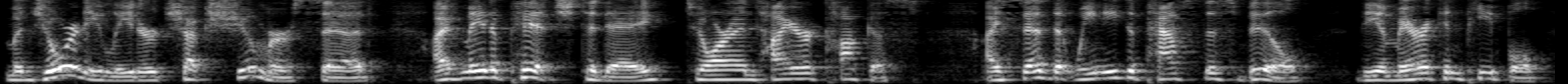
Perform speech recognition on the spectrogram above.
Majority Leader Chuck Schumer said, I've made a pitch today to our entire caucus. I said that we need to pass this bill. The American people,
